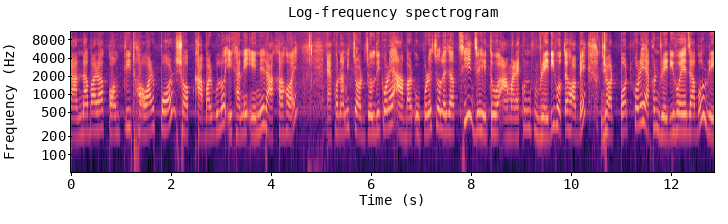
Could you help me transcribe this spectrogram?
রান্না বাড়া কমপ্লিট হওয়ার পর সব খাবারগুলো এখানে এনে রাখা হয়। এখন আমি চটজলদি করে আবার উপরে চলে যাচ্ছি। যেহেতু আমার এখন রেডি হতে হবে, ঝটপট করে এখন রেডি হয়ে যাব। রে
